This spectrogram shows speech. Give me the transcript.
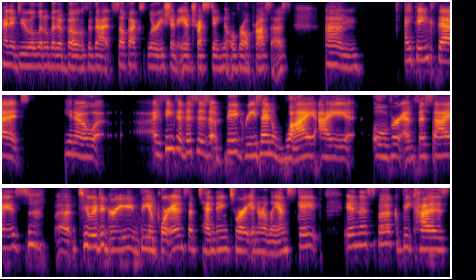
kind of do a little bit of both of that self exploration and trusting the overall process. Um, I think that, you know, I think that this is a big reason why I overemphasize uh, to a degree the importance of tending to our inner landscape in this book because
